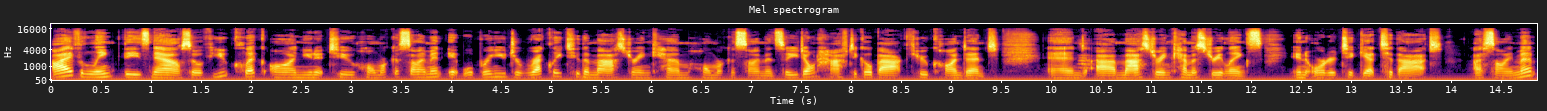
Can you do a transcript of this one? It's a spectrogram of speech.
I've linked these now, so if you click on Unit 2 homework assignment, it will bring you directly to the Mastering Chem homework assignment, so you don't have to go back through content and uh, Mastering Chemistry links in order to get to that assignment.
